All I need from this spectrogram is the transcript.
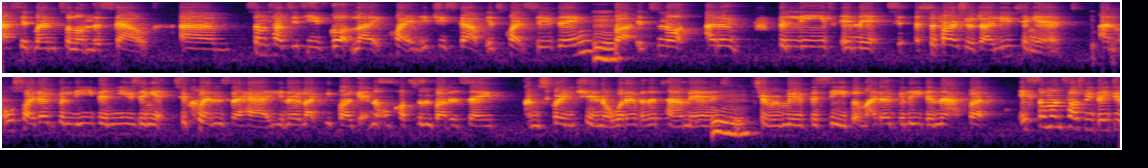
acid mantle on the scalp. Um, sometimes if you've got like quite an itchy scalp, it's quite soothing, Mm. but it's not. I don't believe in it so far as you're diluting it. And also, I don't believe in using it to cleanse the hair. You know, like people are getting it on cotton bud and saying, I'm scrunching or whatever the term is to remove the sebum. I don't believe in that. But if someone tells me they do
